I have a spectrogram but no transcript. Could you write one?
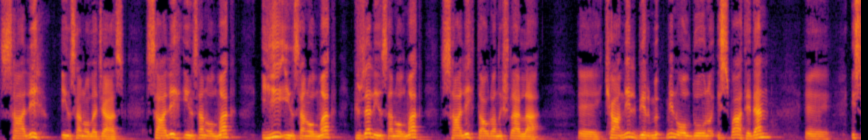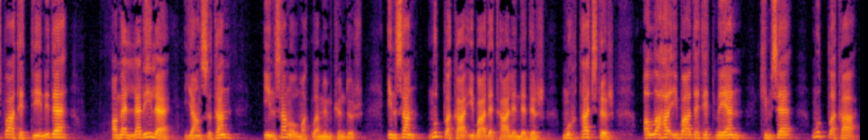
salih insan olacağız. Salih insan olmak, iyi insan olmak, güzel insan olmak, salih davranışlarla e, kamil bir mümin olduğunu ispat eden, e, ispat ettiğini de amelleriyle yansıtan insan olmakla mümkündür. İnsan mutlaka ibadet halindedir, muhtaçtır. Allah'a ibadet etmeyen kimse mutlaka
